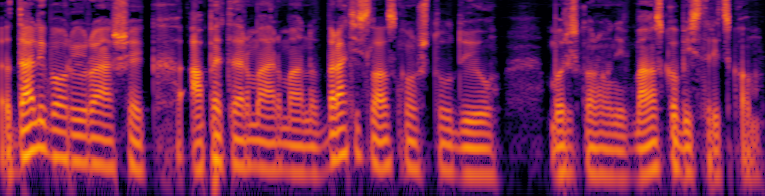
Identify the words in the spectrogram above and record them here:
Dalibor Jurášek a Peter Marman v Bratislavskom štúdiu, Boris Korovni v bansko bystrickom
